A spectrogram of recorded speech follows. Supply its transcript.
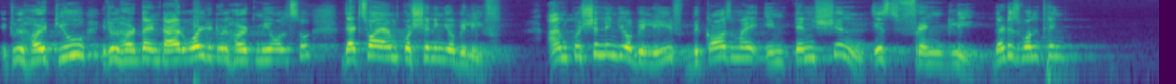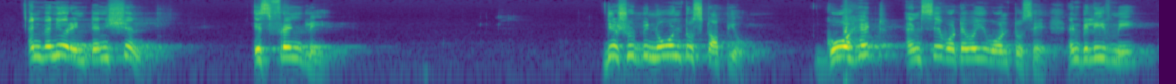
It will hurt you, it will hurt the entire world, it will hurt me also. That's why I'm questioning your belief. I'm questioning your belief because my intention is friendly. That is one thing. And when your intention is friendly, there should be no one to stop you. Go ahead and say whatever you want to say. And believe me,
